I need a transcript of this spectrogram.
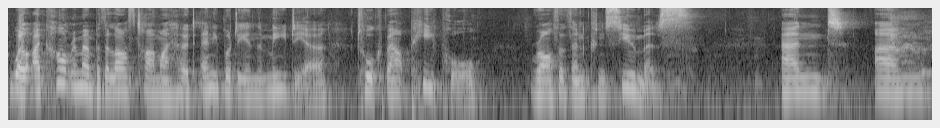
well, I can't remember the last time I heard anybody in the media talk about people rather than consumers. And um,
